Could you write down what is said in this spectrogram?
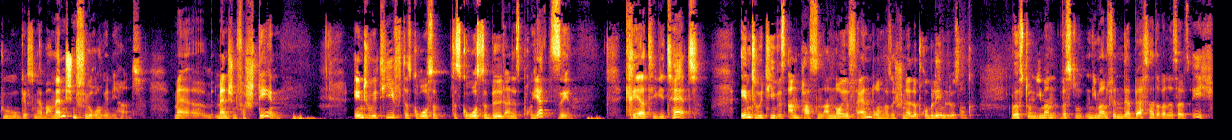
Du gibst mir aber Menschenführung in die Hand. Menschen verstehen. Intuitiv das große, das große Bild eines Projekts sehen. Kreativität. Intuitives Anpassen an neue Veränderungen, also schnelle Problemlösung wirst du niemanden wirst du niemand finden, der besser drin ist als ich.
